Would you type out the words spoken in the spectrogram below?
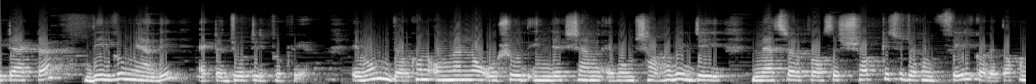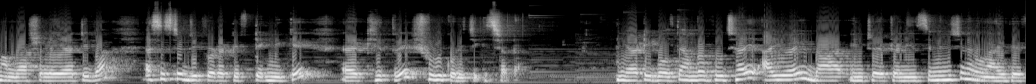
এটা একটা দীর্ঘমেয়াদী একটা জটিল প্রক্রিয়া। এবং যখন অন্যান্য ওষুধ ইনজেকশন এবং স্বাভাবিক যেই ন্যাচারাল প্রসেস সব কিছু যখন ফেল করে, তখন আমরা আসলে এআরটি বা অ্যাসিস্টেন্ট রিপ্রোডাক্টিভ টেকনিকে ক্ষেত্রে শুরু করি চিকিৎসাটা। ইয়াটি বলতে আমরা বুঝাই আইওআই বা ইন্টারট্রান ইনসেমিনেশন এবং আইভিএফ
